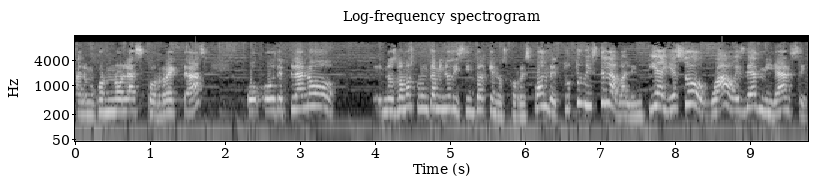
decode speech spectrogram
a lo mejor no las correctas o, o, de plano eh, nos vamos por un camino distinto al que nos corresponde. Tú tuviste la valentía y eso, wow, es de admirarse.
